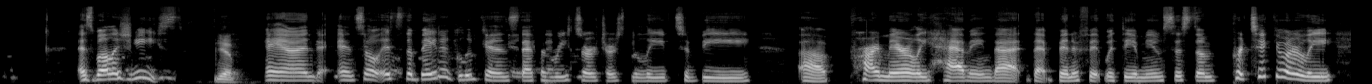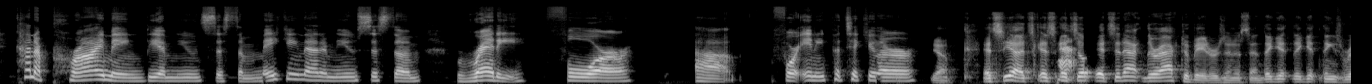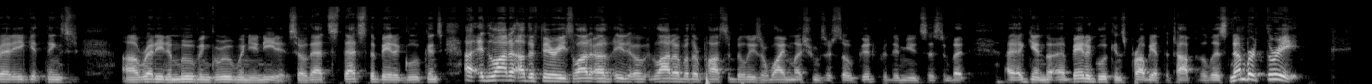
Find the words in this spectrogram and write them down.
as well as yeast. Yeah and and so it's the beta glucans that the researchers believe to be uh, primarily having that that benefit with the immune system particularly kind of priming the immune system making that immune system ready for uh, for any particular yeah. It's yeah it's it's it's, it's, it's an act they're activators in a sense. They get they get things ready get things uh, ready to move and groove when you need it. So that's that's the beta glucans. Uh, and a lot of other theories, a lot of a lot of other possibilities of why mushrooms are so good for the immune system. But uh, again, the uh, beta glucans probably at the top of the list. Number three.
